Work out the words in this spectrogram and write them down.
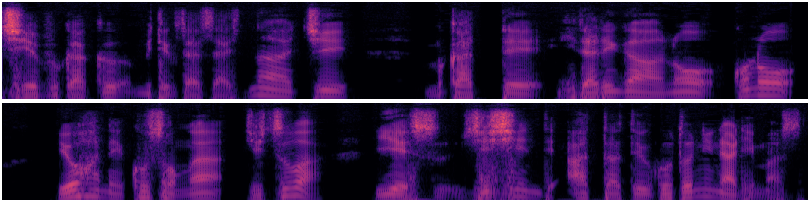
知恵深く見てください。すなわち、向かって左側のこのヨハネこそが実はイエス自身であったということになります。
